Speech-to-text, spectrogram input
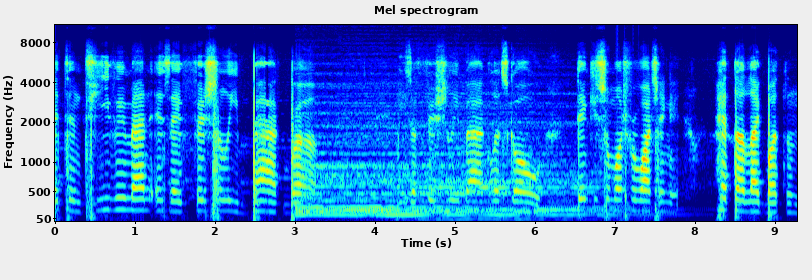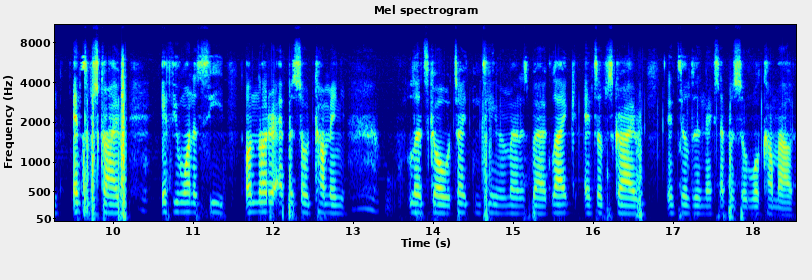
Titan TV man is officially back, bro. He's officially back. Let's go. Thank you so much for watching. Hit that like button and subscribe if you want to see another episode coming. Let's go. Titan TV man is back. Like and subscribe until the next episode will come out.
